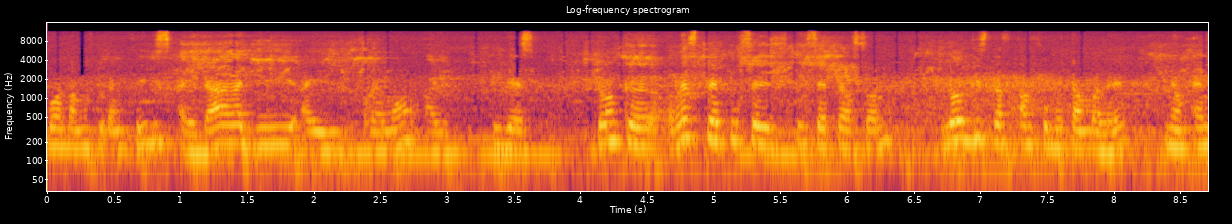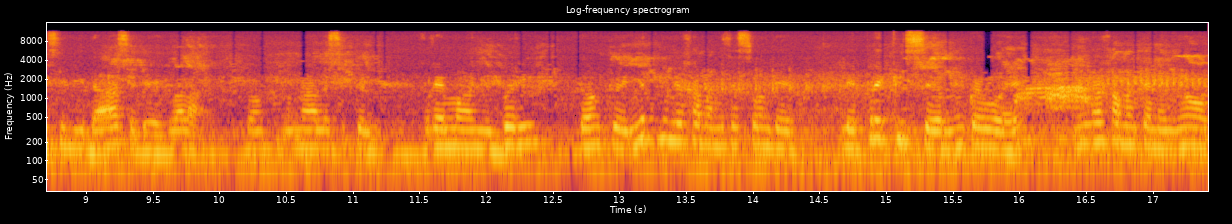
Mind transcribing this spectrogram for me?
bon dama daara ji ay vraiment donc respect pour ces personnes. Loo gis dafa am fu mu tàmbalee ñoom donc mun naa la citer vraiment donc ñëpp ñi nga ce sont des précurseurs ñu ngi koy woowee ñi nga xamante ne ñoo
